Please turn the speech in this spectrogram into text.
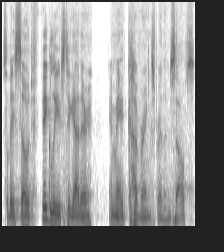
So they sewed fig leaves together and made coverings for themselves.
